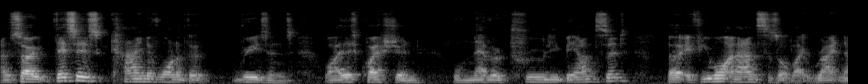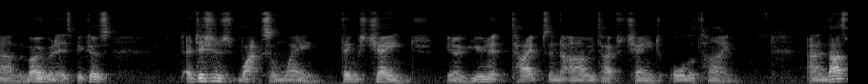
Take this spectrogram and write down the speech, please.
And so this is kind of one of the reasons why this question will never truly be answered. But if you want an answer sort of like right now in the moment, it's because editions wax and wane, things change. You know, unit types and army types change all the time. And that's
